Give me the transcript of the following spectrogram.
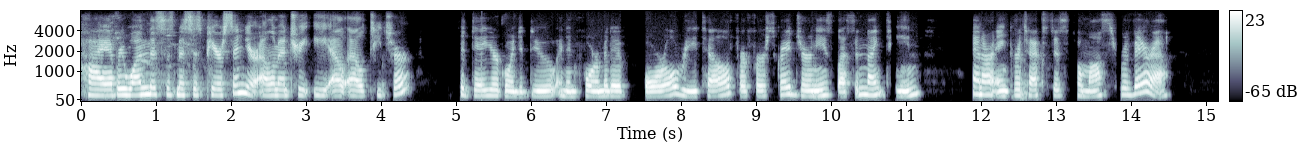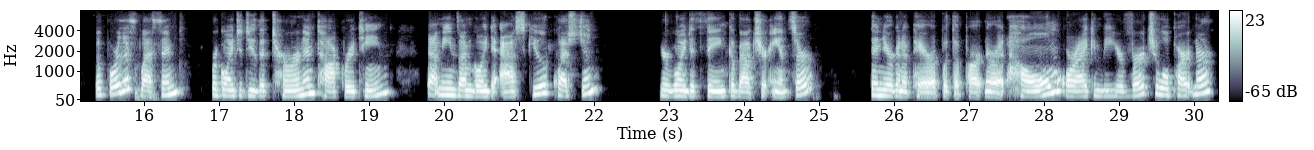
Hi, everyone. This is Mrs. Pearson, your elementary ELL teacher. Today, you're going to do an informative oral retell for first grade journeys, lesson 19. And our anchor text is Tomas Rivera. Before this lesson, we're going to do the turn and talk routine. That means I'm going to ask you a question. You're going to think about your answer. Then you're going to pair up with a partner at home, or I can be your virtual partner.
